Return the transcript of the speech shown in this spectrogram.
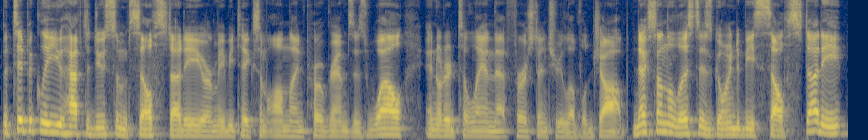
but typically you have to do some self-study or maybe take some online programs as well in order to land that first entry level job. Next on the list is going to be self-study.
